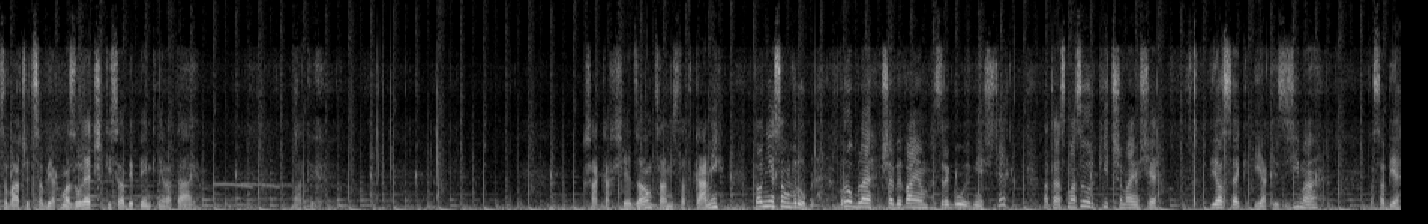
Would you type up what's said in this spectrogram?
zobaczyć sobie jak mazureczki sobie pięknie latają na tych krzakach siedzą całymi statkami. To nie są wróble. Wróble przebywają z reguły w mieście, natomiast mazurki trzymają się wiosek i jak jest zima, to sobie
